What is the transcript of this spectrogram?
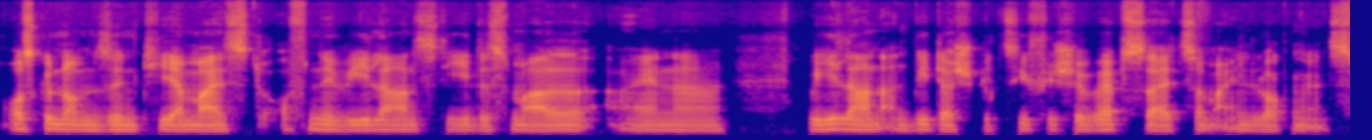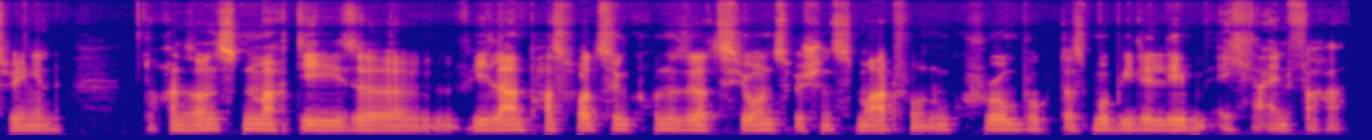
Ausgenommen sind hier meist offene WLANs, die jedes Mal eine WLAN-anbieterspezifische Website zum Einloggen erzwingen. Doch ansonsten macht diese WLAN-Passwort-Synchronisation zwischen Smartphone und Chromebook das mobile Leben echt einfacher.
